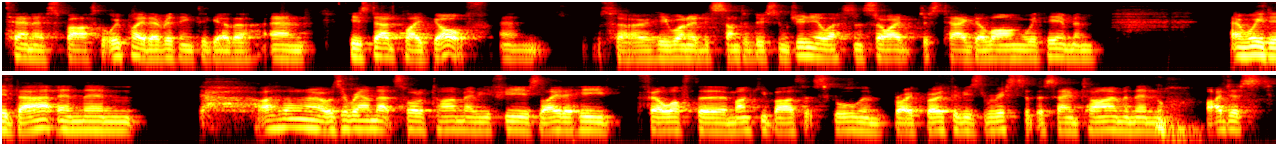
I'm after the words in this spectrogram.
tennis, basketball. We played everything together. And his dad played golf. And so he wanted his son to do some junior lessons. So I just tagged along with him and and we did that. And then I don't know, it was around that sort of time, maybe a few years later, he fell off the monkey bars at school and broke both of his wrists at the same time. And then oh. I just,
